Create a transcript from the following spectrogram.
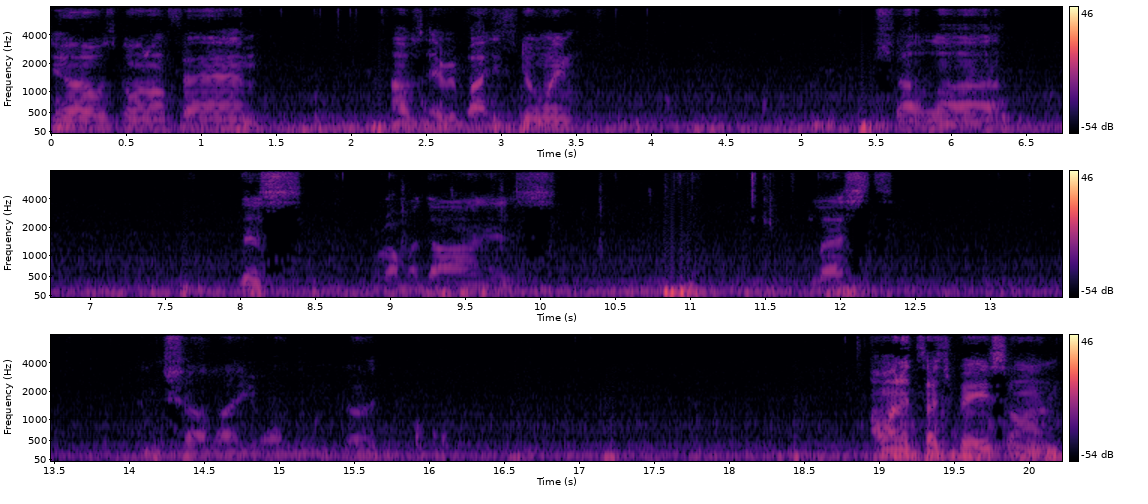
Yo, what's going on, fam? How's everybody doing? Inshallah, this Ramadan is blessed. Inshallah, you all doing good. I want to touch base on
